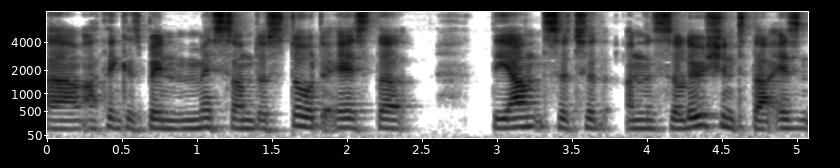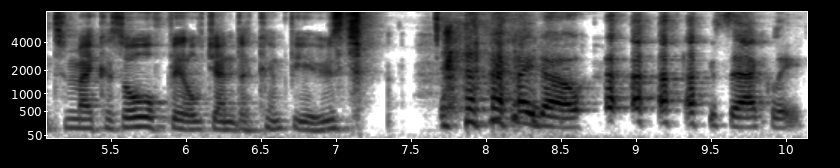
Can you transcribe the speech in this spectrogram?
uh, I think has been misunderstood is that the answer to and the solution to that isn't to make us all feel gender confused. I know. exactly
